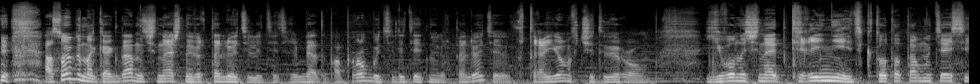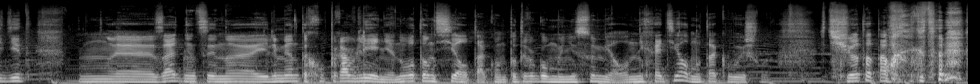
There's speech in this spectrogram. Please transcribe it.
Особенно, когда начинаешь на вертолете лететь. Ребята, попробуйте лететь на вертолете втроем, вчетвером. Его начинает кренить. Кто-то там у тебя сидит э, задницей на элементах управления. Ну вот он сел так, он по-другому не сумел. Он не хотел, но так вышло что-то там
